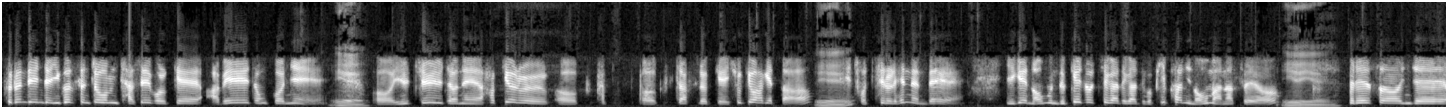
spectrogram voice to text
그런데 이제 이것은 좀 자세히 볼 게 아베 정권이 예. 어 일주일 전에 학교를 어, 갑, 어 급작스럽게 휴교하겠다 예. 이 조치를 했는데 이게 너무 늦게 조치가 돼가지고 비판이 너무 많았어요. 예, 예. 그래서 이제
